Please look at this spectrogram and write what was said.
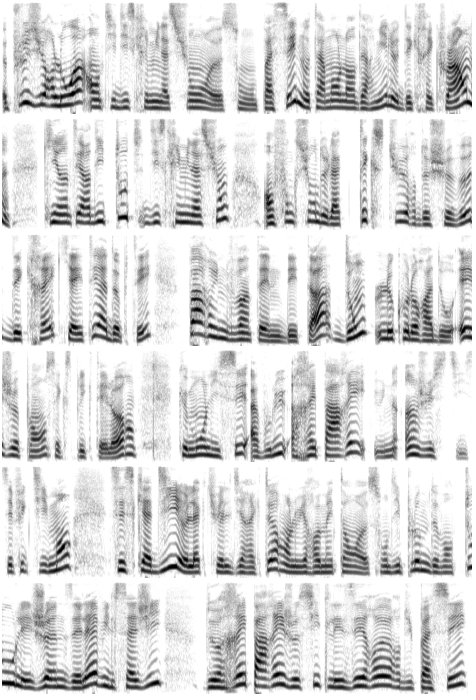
euh, plusieurs lois antidiscrimination sont passées, notamment l'an dernier, le décret Crown qui interdit toute discrimination en fonction de la texture de cheveux, décret qui a été adopté par une vingtaine d'États, dont le Colorado. Et je pense, explique Taylor, que mon lycée a voulu réparer une injustice. Effectivement, c'est ce qu'a dit l'actuel directeur en lui remettant son diplôme devant tous les jeunes élèves. Il s'agit de réparer, je cite, les erreurs du passé.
